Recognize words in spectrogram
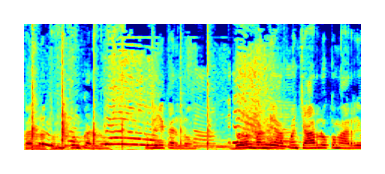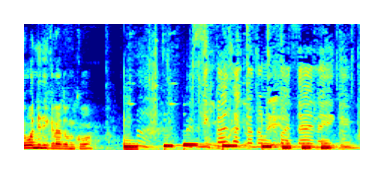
कर लो तुम तुम कर लो। तुम ये कर लो। दोन बंदे अपन चार लोग को मार रहे हो वो नहीं दिख रहा तुमको। mi casa está dando patada en el game.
